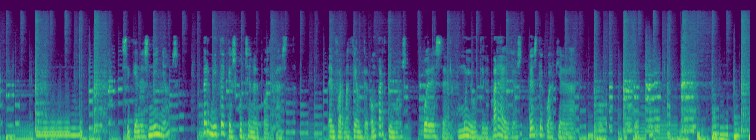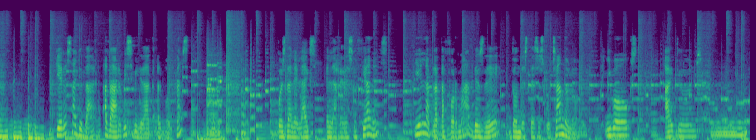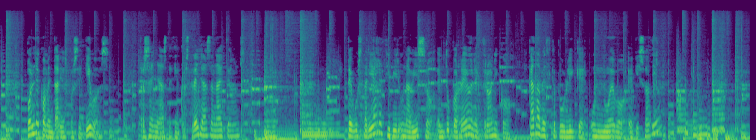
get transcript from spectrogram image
Si tienes niños, permite que escuchen el podcast. La información que compartimos puede ser muy útil para ellos desde cualquier edad. ¿Quieres ayudar a dar visibilidad al podcast? Pues dale likes en las redes sociales y en la plataforma desde donde estés escuchándolo, iVoox, iTunes. Ponle comentarios positivos, reseñas de 5 estrellas en iTunes. ¿Te gustaría recibir un aviso en tu correo electrónico cada vez que publique un nuevo episodio?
